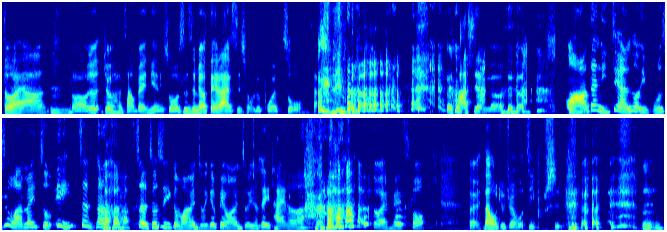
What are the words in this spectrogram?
对啊，嗯，对啊，我就就很常被念说，是不是没有 d a y l i g h t 的事情我就不会做，被发现了。哇！但你既然说你不是完美主义，这那这 这就是一个完美主义跟非完美主义的擂台了。对，没错，对，但我就觉得我自己不是。嗯，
